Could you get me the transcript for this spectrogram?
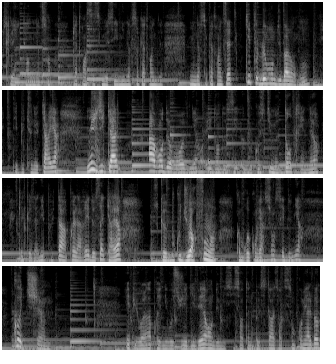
puisqu'il a été en 1986 mais aussi 1997, quitte le monde du ballon rond débute une carrière musicale avant de revenir et d'endosser le costume d'entraîneur quelques années plus tard après l'arrêt de sa carrière. Ce que beaucoup de joueurs font hein, comme reconversion, c'est devenir coach. Et puis voilà, après niveau sujet d'hiver, en 2006, Anton Polster a sorti son premier album.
